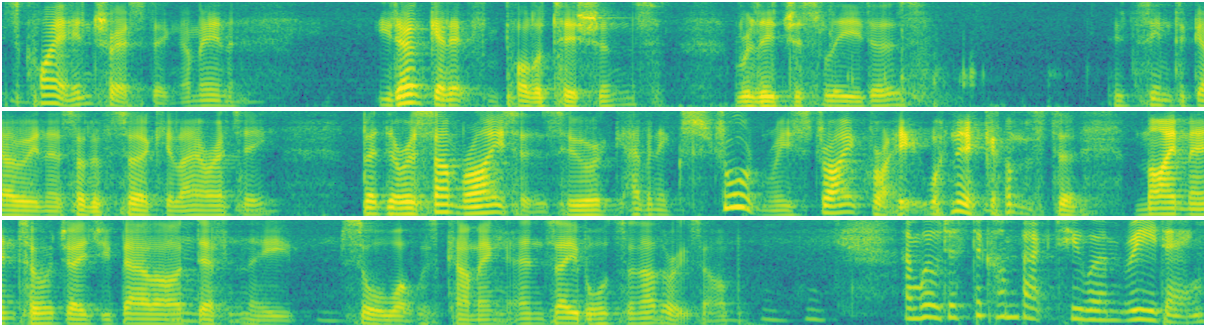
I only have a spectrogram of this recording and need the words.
It's quite interesting. I mean, you don't get it from politicians, religious leaders, who seem to go in a sort of circularity. But there are some writers who are, have an extraordinary strike rate when it comes to my mentor, J.G. Ballard, Mm. definitely saw what was coming, and Sebald's another example. Mhm. And Will, just to come back to um, reading,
